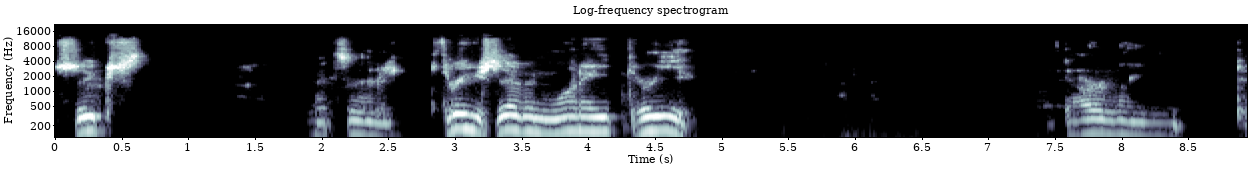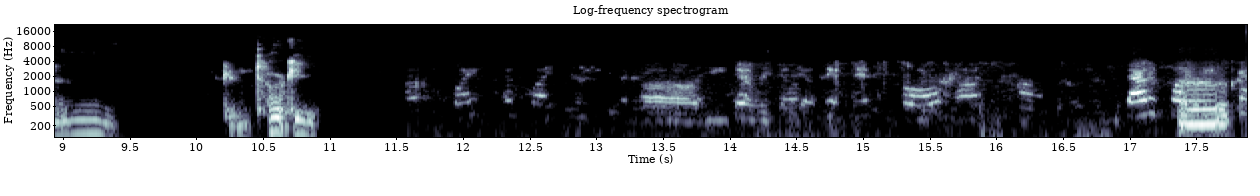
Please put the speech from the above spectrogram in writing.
Six. That says three seven one eight three. Darlington, Kentucky. Okay.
